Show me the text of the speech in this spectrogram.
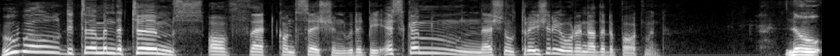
Who will determine the terms of that concession? Would it be Eskom, National Treasury, or another department? No,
